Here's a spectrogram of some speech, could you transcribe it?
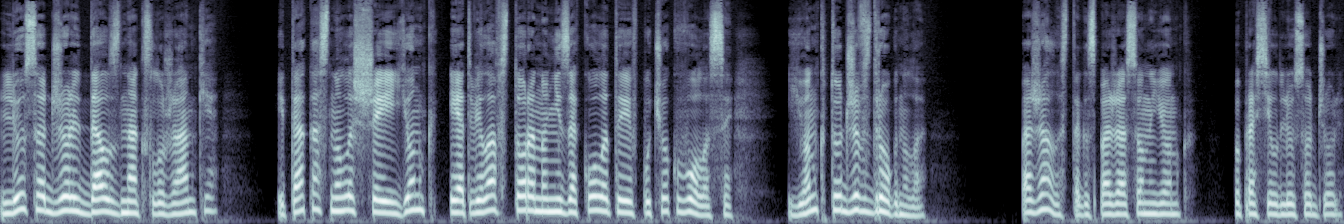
Люса Джоль дал знак служанке, и та коснулась шеи Йонг и отвела в сторону незаколотые в пучок волосы. Йонг тут же вздрогнула. «Пожалуйста, госпожа Сон Йонг», — попросил Люсо Джоль,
